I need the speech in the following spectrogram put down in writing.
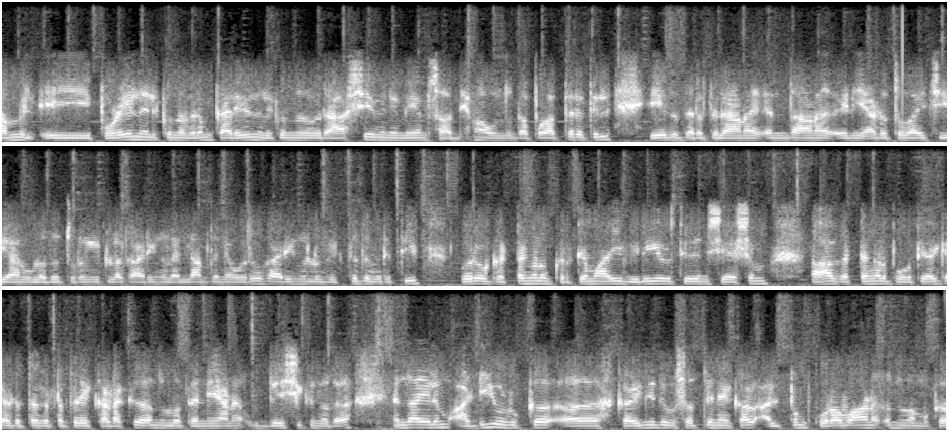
തമ്മിൽ ഈ പുഴയിൽ നിൽക്കുന്നവരും കരയിൽ നിൽക്കുന്നവരും ഒരു ആശയവിനിമയം സാധ്യമാവുന്നുണ്ട്. അപ്പോൾ അത്തരത്തിൽ ഏത് തരത്തിലാണ് എന്താണ് ഇനി അടുത്തതായി ചെയ്യാനുള്ളത് തുടങ്ങിയിട്ടുള്ള കാര്യങ്ങളെല്ലാം തന്നെ ഓരോ കാര്യങ്ങളിലും വ്യക്തത വരുത്തി ഓരോ ഘട്ടങ്ങളും കൃത്യമായി വിലയിരുത്തിയതിനു ശേഷം ആ ഘട്ടങ്ങൾ പൂർത്തിയാക്കി അടുത്ത ഘട്ടത്തിലേക്ക് കടക്കുക എന്നുള്ളത് തന്നെയാണ് ഉദ്ദേശിക്കുന്നത്. എന്തായാലും അടിയൊഴുക്ക് കഴിഞ്ഞ ദിവസത്തിനേക്കാൾ അല്പം കുറവാണ് എന്ന് നമുക്ക്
